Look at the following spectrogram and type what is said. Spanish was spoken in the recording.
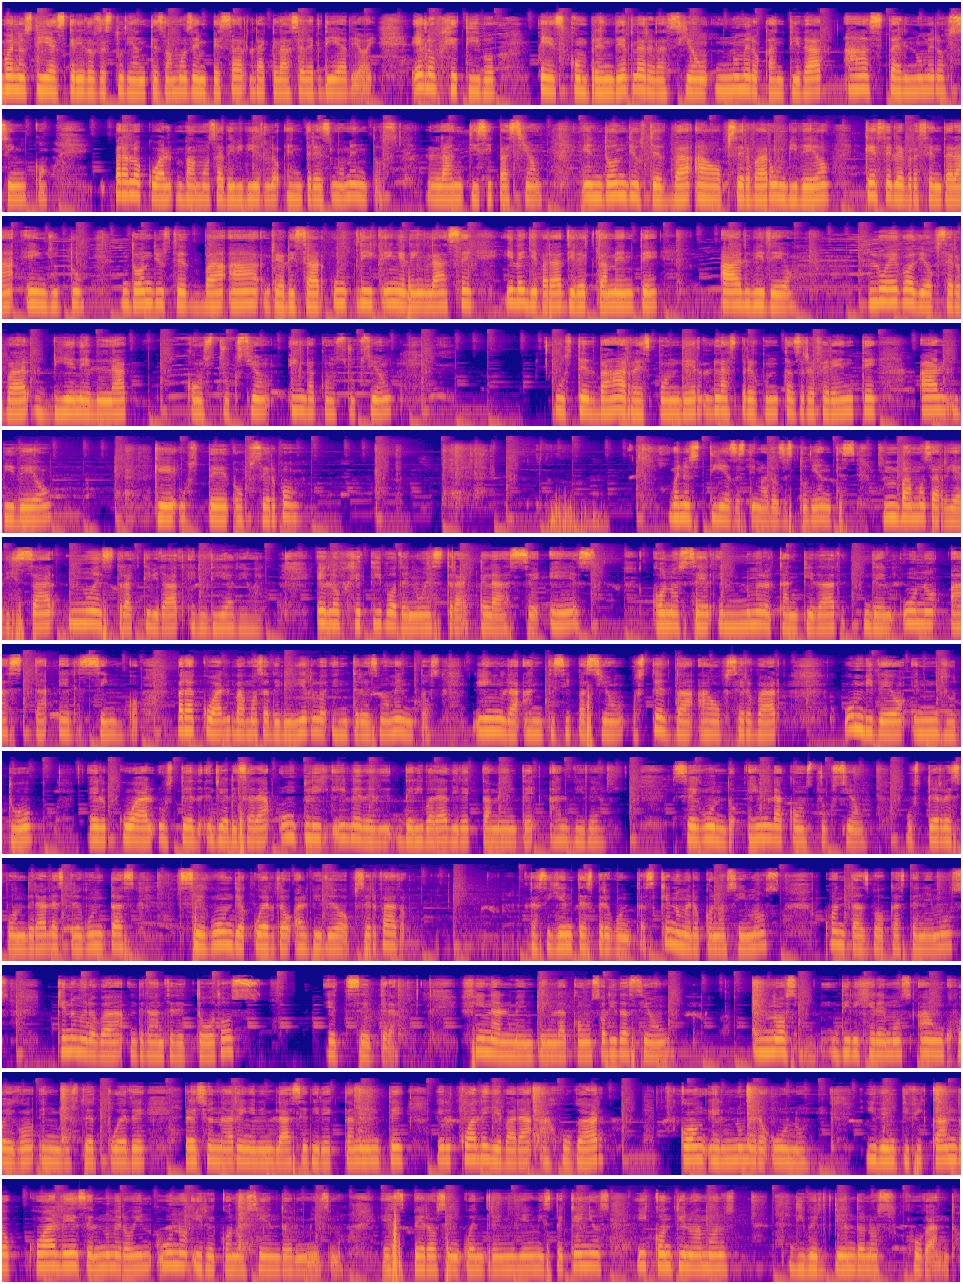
Buenos días, queridos estudiantes. Vamos a empezar la clase del día de hoy. El objetivo es comprender la relación número-cantidad hasta el número 5, para lo cual vamos a dividirlo en tres momentos. La anticipación, en donde usted va a observar un video que se le presentará en YouTube, donde usted va a realizar un clic en el enlace y le llevará directamente al video. Luego de observar viene la construcción. En la construcción usted va a responder las preguntas referente al video que usted observó. Buenos días, estimados estudiantes. Vamos a realizar nuestra actividad el día de hoy. El objetivo de nuestra clase es conocer el número de cantidad del 1 hasta el 5, para cual vamos a dividirlo en tres momentos. En la anticipación, usted va a observar un video en YouTube el cual usted realizará un clic y le derivará directamente al video. Segundo, en la construcción, usted responderá las preguntas según de acuerdo al video observado las siguientes preguntas. ¿Qué número conocimos? ¿Cuántas bocas tenemos? ¿Qué número va delante de todos? Etcétera. Finalmente, en la consolidación, nos dirigiremos a un juego en que usted puede presionar en el enlace directamente, el cual le llevará a jugar con el número 1 identificando cuál es el número uno y reconociendo el mismo. Espero se encuentren bien mis pequeños y continuamos divirtiéndonos jugando.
